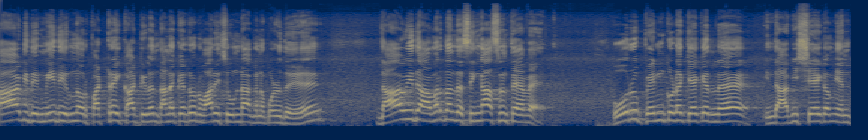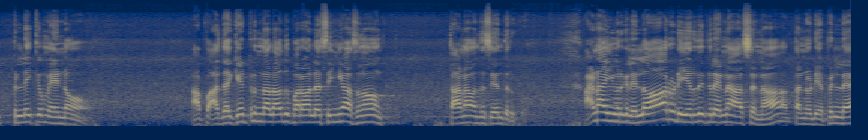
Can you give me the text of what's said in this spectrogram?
தாவிதின் மீது இருந்த ஒரு பற்றை காட்டிலும் தனக்கென்று ஒரு வாரிசு உண்டாக்கின பொழுது தாவிது அமர்ந்த அந்த சிங்காசனம் தேவை. ஒரு பெண் கூட கேட்கறதில்ல இந்த அபிஷேகம் என் பிள்ளைக்கும் வேணும். அப்போ அதை கேட்டிருந்தாலாவது பரவாயில்ல சிங்காசனம் தானாக வந்து சேர்ந்துருக்கும். ஆனால் இவர்கள் எல்லாருடைய இருதயத்தில் என்ன ஆசைன்னா தன்னுடைய பிள்ளை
